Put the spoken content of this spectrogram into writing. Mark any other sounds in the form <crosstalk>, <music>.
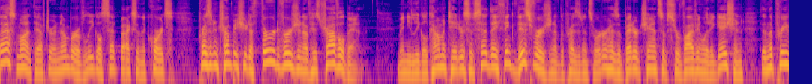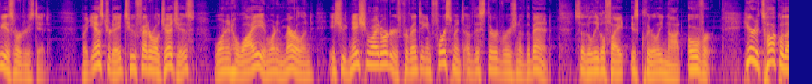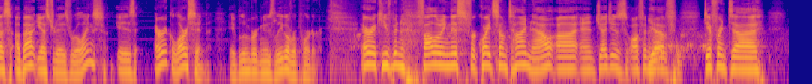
Last month, after a number of legal setbacks in the courts, President Trump issued a third version of his travel ban. Many legal commentators have said they think this version of the president's order has a better chance of surviving litigation than the previous orders did. But yesterday, two federal judges, one in Hawaii and one in Maryland, issued nationwide orders preventing enforcement of this third version of the ban. So the legal fight is clearly not over. Here to talk with us about yesterday's rulings is Eric Larson a Bloomberg News legal reporter. Eric, you've been following this for quite some time now, uh, and judges often yes. have different. Uh,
